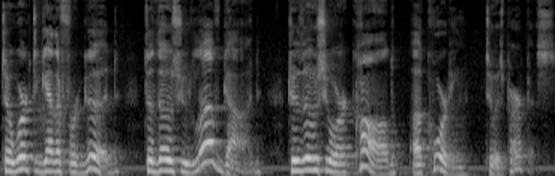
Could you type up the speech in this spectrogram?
to work together for good to those who love God, to those who are called according to his purpose.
